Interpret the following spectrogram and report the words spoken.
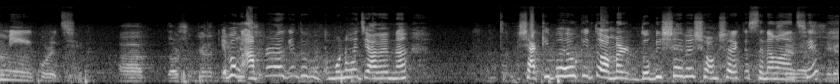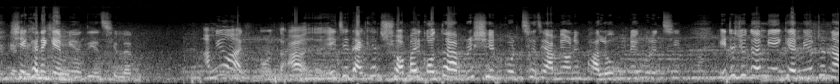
আমি করেছি। এবং আপনারা কিন্তু মনে হয় জানেন না সাকিব ভাইও কিন্তু আমার দবির সাহেবের সংসার একটা সিনেমা আছে সেখানে ক্যামিও দিয়েছিলেন। আমিও একমত। এই যে দেখেন সবাই কত অ্যাপ্রিসিয়েট করছে যে আমি অনেক ভালো অভিনয় করেছি। এটা যদি আমি এই ক্যামিওটা না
